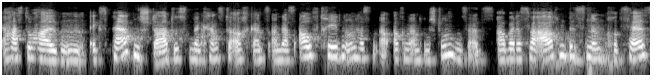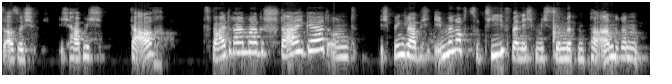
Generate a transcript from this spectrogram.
hast du halt einen Expertenstatus und dann kannst du auch ganz anders auftreten und hast auch einen anderen Stundensatz. Aber das war auch ein bisschen ein Prozess. Also ich, ich habe mich da auch zwei, dreimal gesteigert und ich bin, glaube ich, immer noch zu tief, wenn ich mich so mit ein paar anderen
